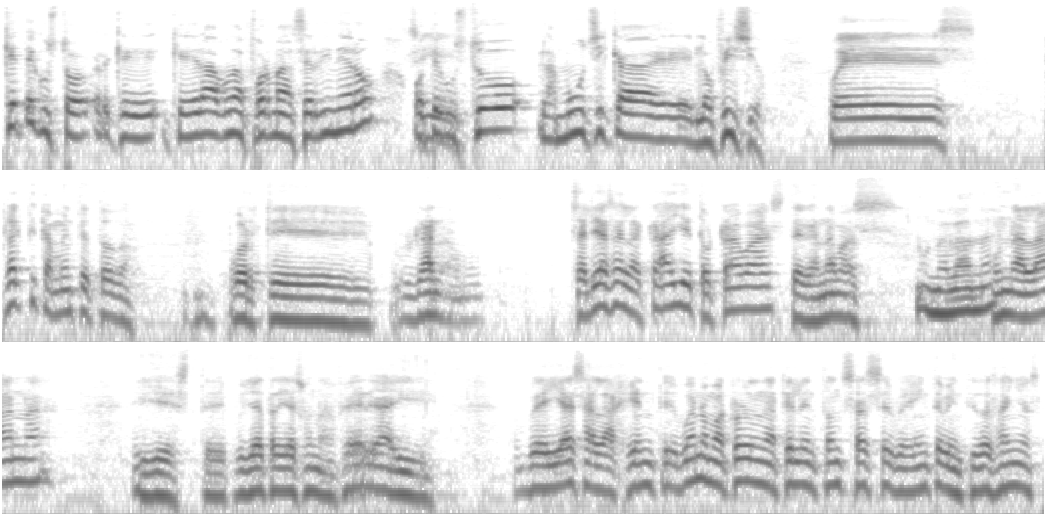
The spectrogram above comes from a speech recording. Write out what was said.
¿Qué te gustó? ¿Que, que era una forma de hacer dinero? ¿O Sí. te gustó la música, el oficio? Pues prácticamente todo, porque salías a la calle, tocabas, te ganabas Una lana. una lana y este pues ya traías una feria y veías a la gente, bueno, me acuerdo en aquel entonces hace 20, 22 años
